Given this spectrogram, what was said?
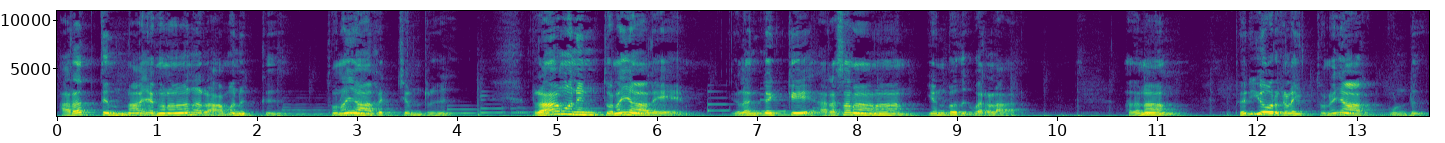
அறத்தின் நாயகனான ராமனுக்கு துணையாகச் சென்று ராமனின் துணையாலே இலங்கைக்கே அரசனானான் என்பது வரலாறு. அதனால் பெரியோர்களை துணையாக கொண்டு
